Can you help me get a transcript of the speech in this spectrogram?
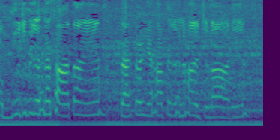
अब्बू जी भी जो है ना साथ आए हैं। ट्रैक्टर यहाँ पे जो है ना हल चला आ रहे हैं।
